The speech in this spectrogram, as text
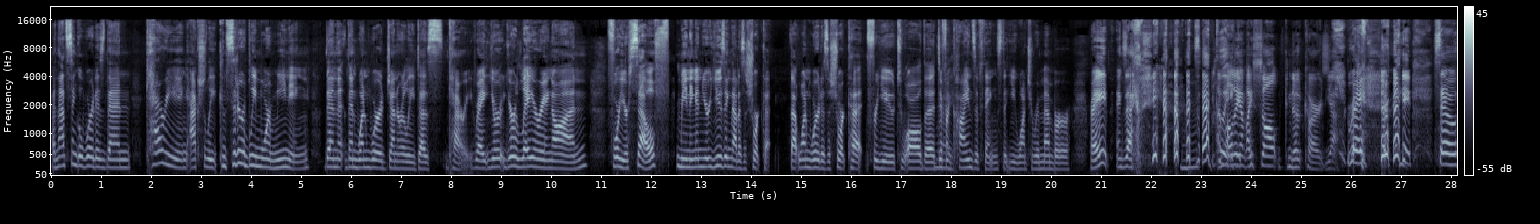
and that single word is then carrying actually considerably more meaning than than one word generally does carry, right? You're you're layering on for yourself, meaning, and you're using that as a shortcut. That one word is a shortcut for you to all the different kinds of things that you want to remember, right? Exactly. Mm-hmm. exactly. I'm holding up my salt note card. Yeah. Right. right. So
